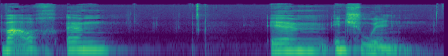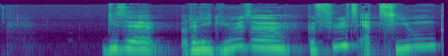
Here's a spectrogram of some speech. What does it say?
aber auch ähm, ähm, in Schulen. Diese religiöse Gefühlserziehung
